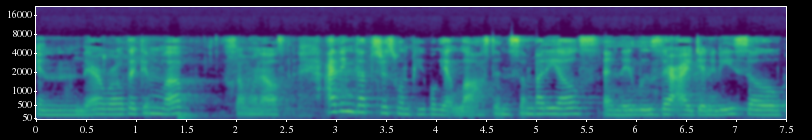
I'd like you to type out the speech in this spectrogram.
in their world, they can love someone else. I think that's just when people get lost in somebody else and they lose their identity. So,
